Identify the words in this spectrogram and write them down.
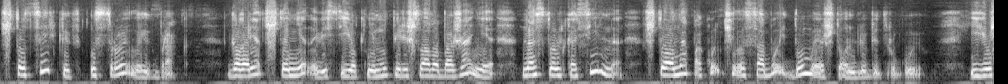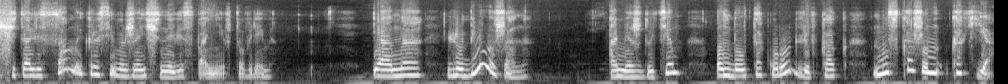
что церковь устроила их брак. Говорят, что ненависть ее к нему перешла в обожание настолько сильно, что она покончила с собой, думая, что он любит другую. Ее считали самой красивой женщиной в Испании в то время. И она любила Жана? А между тем он был так уродлив, как, ну скажем, как я.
